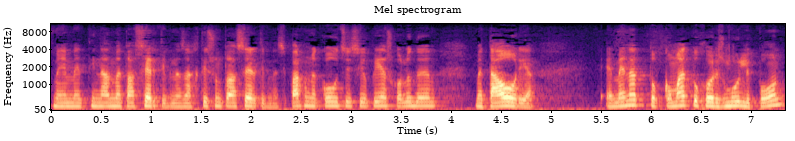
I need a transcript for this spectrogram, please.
με, με, την, με το assertiveness, να χτίσουν το assertiveness. Υπάρχουν coaches οι οποίοι ασχολούνται με τα όρια. Εμένα το κομμάτι του χωρισμού λοιπόν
